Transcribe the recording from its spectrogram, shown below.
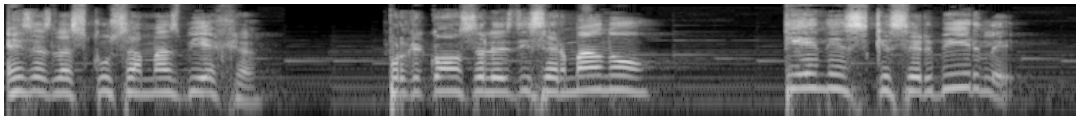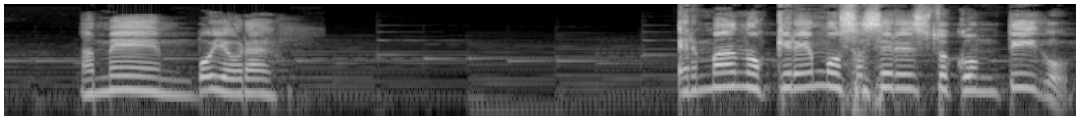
Esa es la excusa más vieja. Porque cuando se les dice, hermano, tienes que servirle. Amén, voy a orar. Hermano, queremos hacer esto contigo.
